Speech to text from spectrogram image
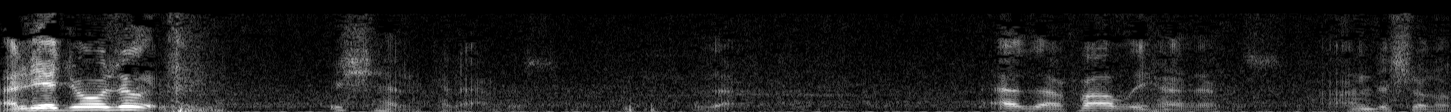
هل يجوز؟ إيش هالكلام؟ بس هذا فاضي هذا بس عند شغل.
